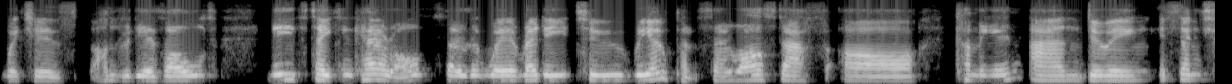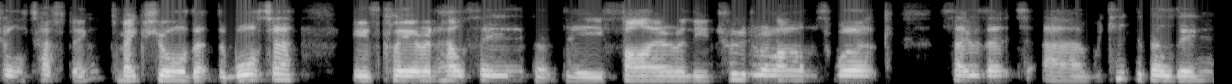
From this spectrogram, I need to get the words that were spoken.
which is 100 years old, needs taken care of so that we're ready to reopen. So our staff are coming in and doing essential testing to make sure that the water is clear and healthy, that the fire and the intruder alarms work, so that uh, we keep the building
